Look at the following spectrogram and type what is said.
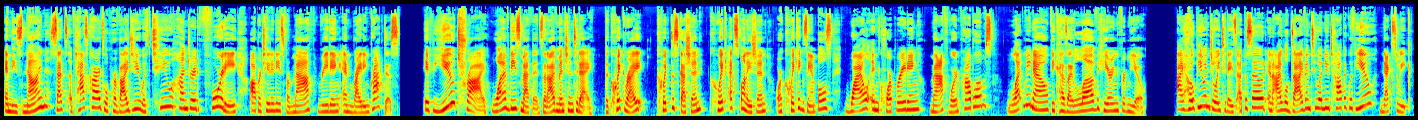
and these nine sets of task cards will provide you with 240 opportunities for math, reading, and writing practice. If you try one of these methods that I've mentioned today, the quick write, quick discussion, quick explanation, or quick examples while incorporating math word problems, let me know because I love hearing from you. I hope you enjoyed today's episode, and I will dive into a new topic with you next week.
